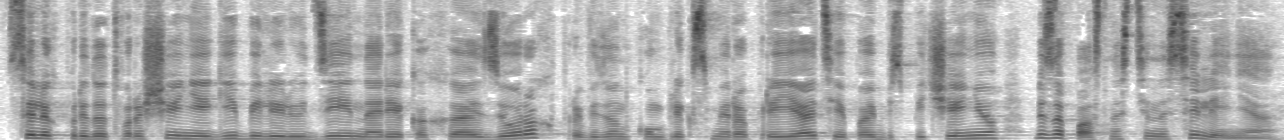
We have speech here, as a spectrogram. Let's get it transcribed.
В целях предотвращения гибели людей на реках и озерах проведен комплекс мероприятий по обеспечению безопасности населения.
